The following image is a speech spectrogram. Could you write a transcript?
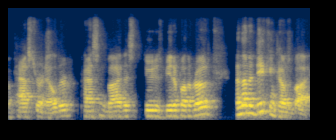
a pastor, an elder passing by. This dude is beat up on the road, and then a deacon comes by.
